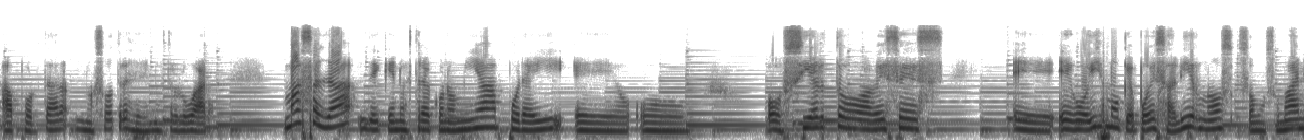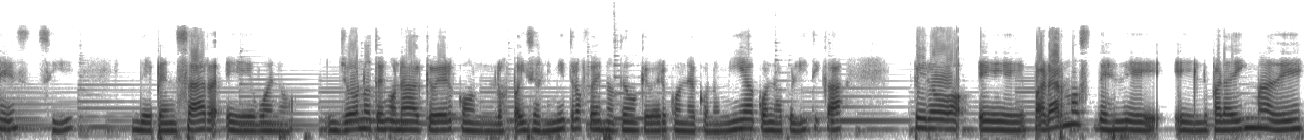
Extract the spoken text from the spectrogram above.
aportar nosotros desde nuestro lugar. Más allá de que nuestra economía por ahí eh, o o cierto a veces eh, egoísmo que puede salirnos, somos humanos, ¿sí? de pensar, eh, bueno, yo no tengo nada que ver con los países limítrofes, no tengo que ver con la economía, con la política, pero eh, pararnos desde el paradigma de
